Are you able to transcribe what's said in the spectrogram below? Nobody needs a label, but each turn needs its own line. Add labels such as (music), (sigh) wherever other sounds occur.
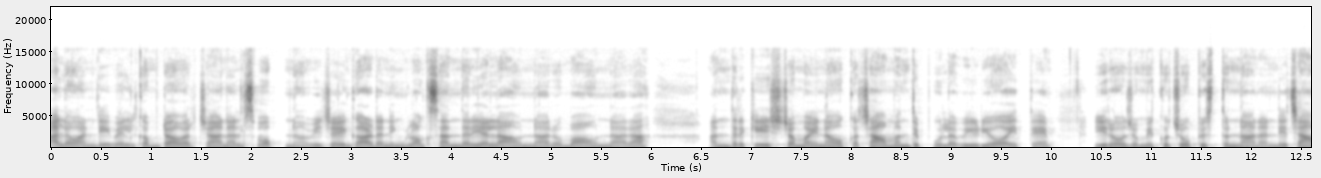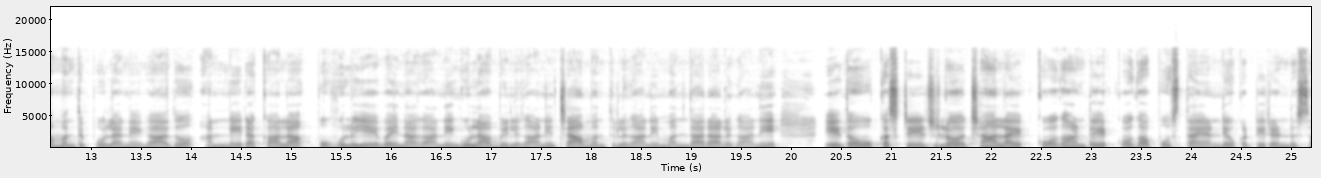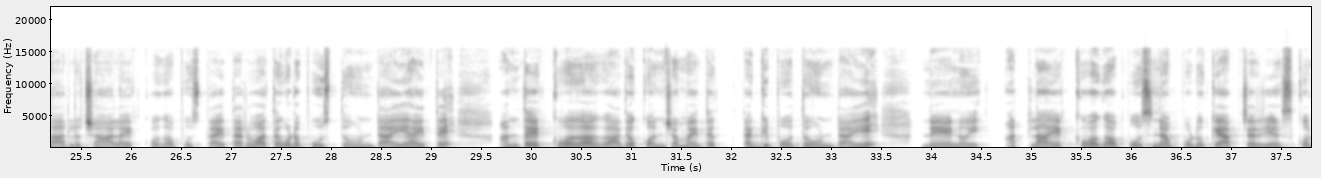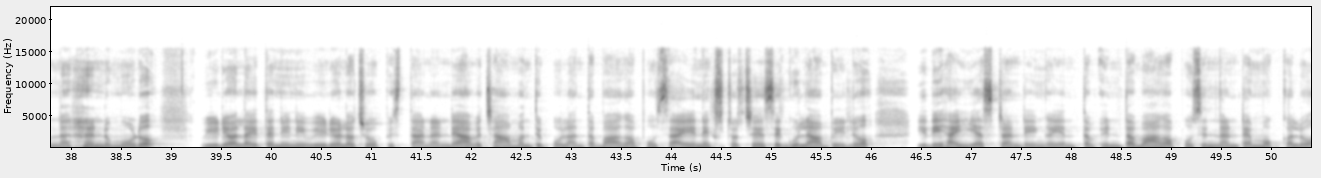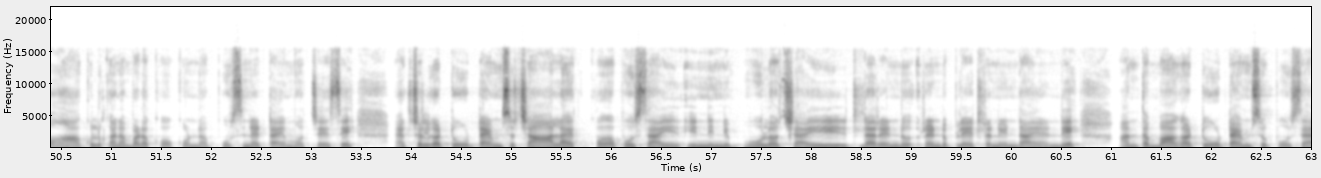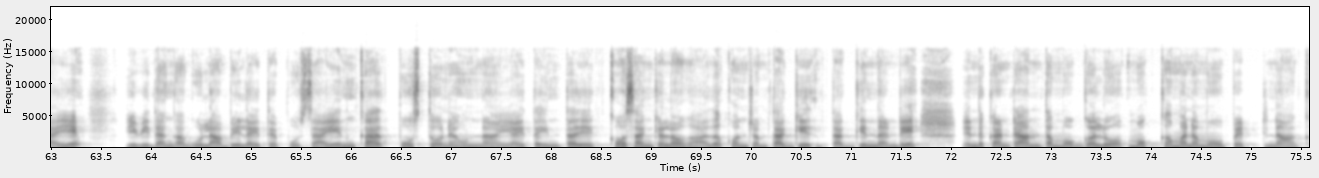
Hello అండి welcome to our channel Swapna Vijay gardening blogs. అందరు ఎలా ఉన్నారో బాగున్నారా? అందరికీ ఇష్టమైన ఒక చామంతి పూల వీడియో అయితే ఈరోజు మీకు చూపిస్తున్నానండి. చామంతి పూలనే కాదు అన్ని రకాల పువ్వులు ఏవైనా కానీ గులాబీలు కానీ చామంతులు కానీ మందారాలు కానీ ఏదో ఒక స్టేజ్లో చాలా ఎక్కువగా అంటే ఎక్కువగా పూస్తాయండి. ఒకటి రెండు సార్లు చాలా ఎక్కువగా పూస్తాయి. తర్వాత కూడా పూస్తూ ఉంటాయి. అయితే అంత ఎక్కువగా కాదు కొంచెం అయితే తగ్గిపోతూ ఉంటాయి. నేను అట్లా ఎక్కువగా పూసినప్పుడు క్యాప్చర్ చేసుకున్న (laughs) రెండు మూడు వీడియోలు అయితే నేను ఈ వీడియోలో చూపిస్తానండి. అవి చామంతి పూలు అంత బాగా పూసాయి నెక్స్ట్ వచ్చేసి గులాబీలు. ఇది హయ్యెస్ట్ అంటే ఇంకా ఎంత ఎంత బాగా పూసిందంటే మొక్కలు ఆకులు కనబడకోకుండా పూసిన టైం వచ్చేసి యాక్చువల్గా టూ టైమ్స్ చాలా ఎక్కువగా పూసాయి ఇన్నిన్ని పూలు వచ్చాయి. ఇట్లా రెండు రెండు ప్లేట్లు నిండాయండి. అంత బాగా టూ టైమ్స్ పూసాయి ఈ విధంగా గులాబీలు అయితే పూసాయి ఇంకా పూస్తూనే ఉన్నాయి. అయితే ఇంత ఎక్కువ సంఖ్యలో కాదు కొంచెం తగ్గి తగ్గిందండి. ఎందుకంటే అంత మొగ్గలు మొక్క మనము పెట్టినాక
